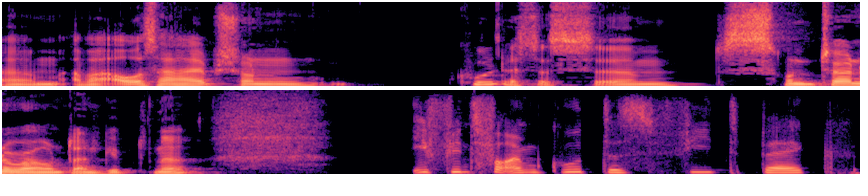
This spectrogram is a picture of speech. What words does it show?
Ähm, aber außerhalb schon cool, dass das, ähm, dass so ein Turnaround dann gibt, ne? Ich finde es vor allem gut, dass Feedback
